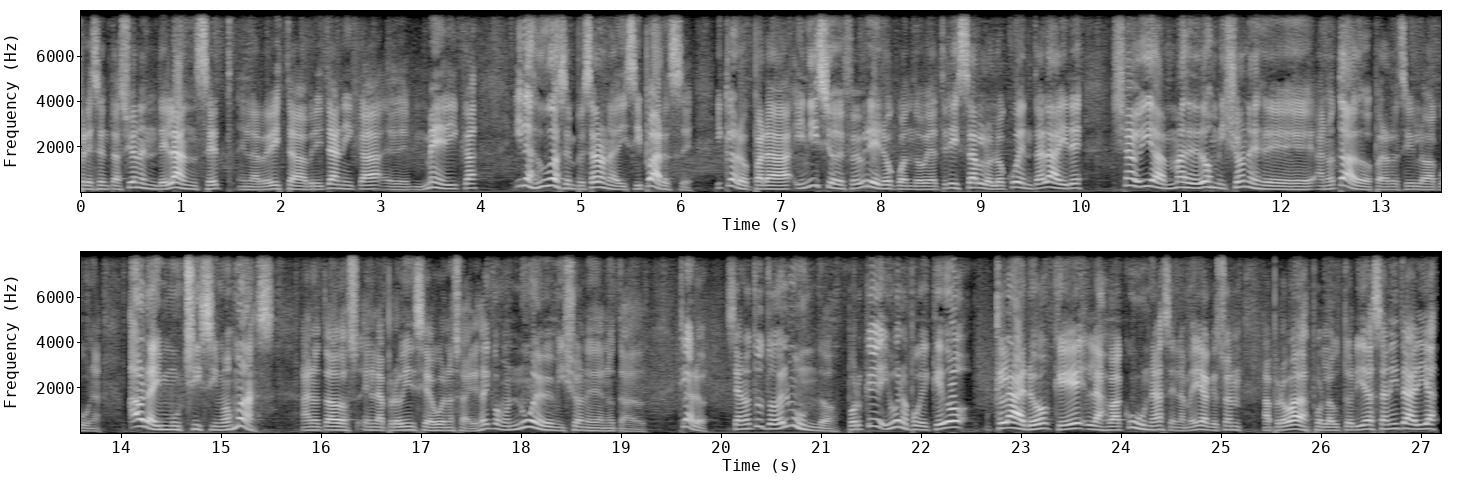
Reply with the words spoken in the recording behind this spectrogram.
presentación en The Lancet, en la revista británica eh, médica, y las dudas empezaron a disiparse. Y claro, para inicios de febrero, cuando Beatriz Sarlo lo cuenta al aire, ya había más de 2 millones de anotados para recibir la vacuna. Ahora hay muchísimos más anotados en la provincia de Buenos Aires. Hay como 9 millones de anotados. Claro, se anotó todo el mundo. ¿Por qué? Y bueno, porque quedó claro que las vacunas, en la medida que son aprobadas por la autoridad sanitaria,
